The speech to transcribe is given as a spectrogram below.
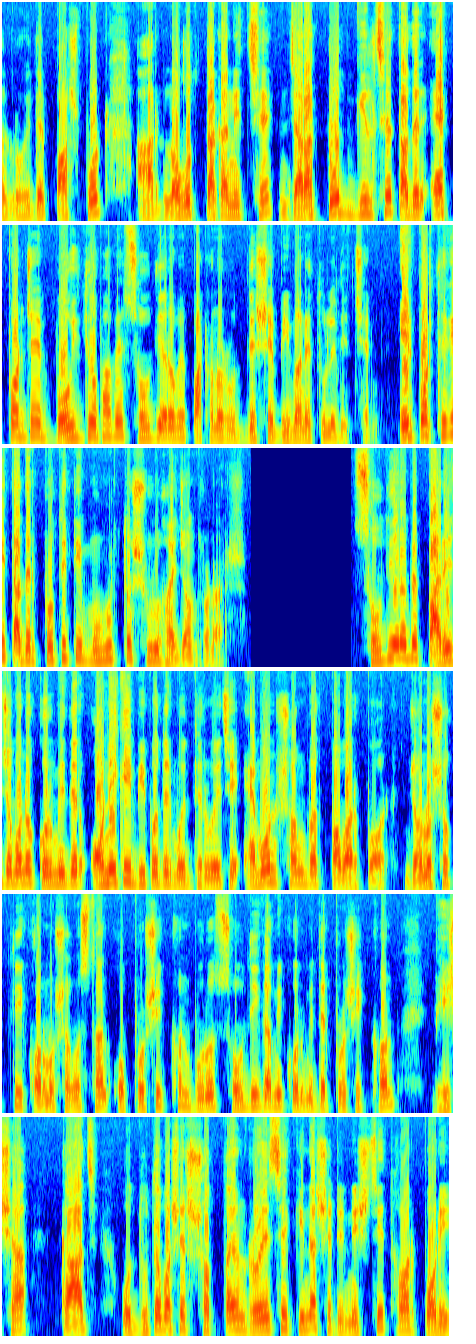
আগ্রহীদের পাসপোর্ট আর নগদ টাকা নিচ্ছে। যারা টোপ গিলছে তাদের এক পর্যায়ে বৈধভাবে সৌদি আরবে পাঠানোর উদ্দেশ্যে বিমানে তুলে দিচ্ছেন। এরপর থেকে তাদের প্রতিটি মুহূর্ত শুরু হয় যন্ত্রণার। সৌদি আরবে পাড়ি জমানো কর্মীদের অনেকেই বিপদের মধ্যে রয়েছে এমন সংবাদ পাওয়ার পর। জনশক্তি, কর্মসংস্থান ও প্রশিক্ষণ ব্যুরো সৌদিগামী কর্মীদের প্রশিক্ষণ, ভিসা, কাজ ও দূতাবাসের সত্যায়ন রয়েছে কিনা সেটি নিশ্চিত হওয়ার পরই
